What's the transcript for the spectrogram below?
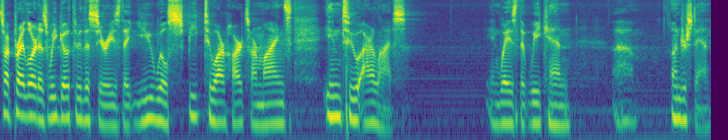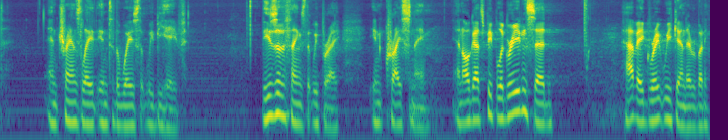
So I pray, Lord, as we go through this series, that you will speak to our hearts, our minds, into our lives in ways that we can uh, understand and translate into the ways that we behave. These are the things that we pray in Christ's name. And all God's people agreed and said, Have a great weekend, everybody.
